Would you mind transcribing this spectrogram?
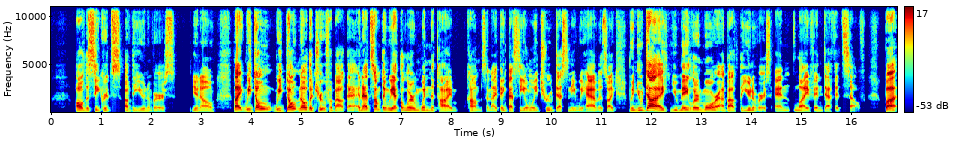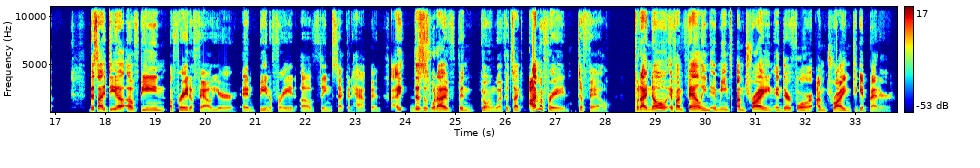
all the secrets of the universe you know? Like we don't we don't know the truth about that and that's something we have to learn when the time comes and i think that's the only true destiny we have it's like when you die you may learn more about the universe and life and death itself but this idea of being afraid of failure and being afraid of things that could happen i this is what i've been going with it's like i'm afraid to fail but I know if I'm failing, it means I'm trying, and therefore I'm trying to get better.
